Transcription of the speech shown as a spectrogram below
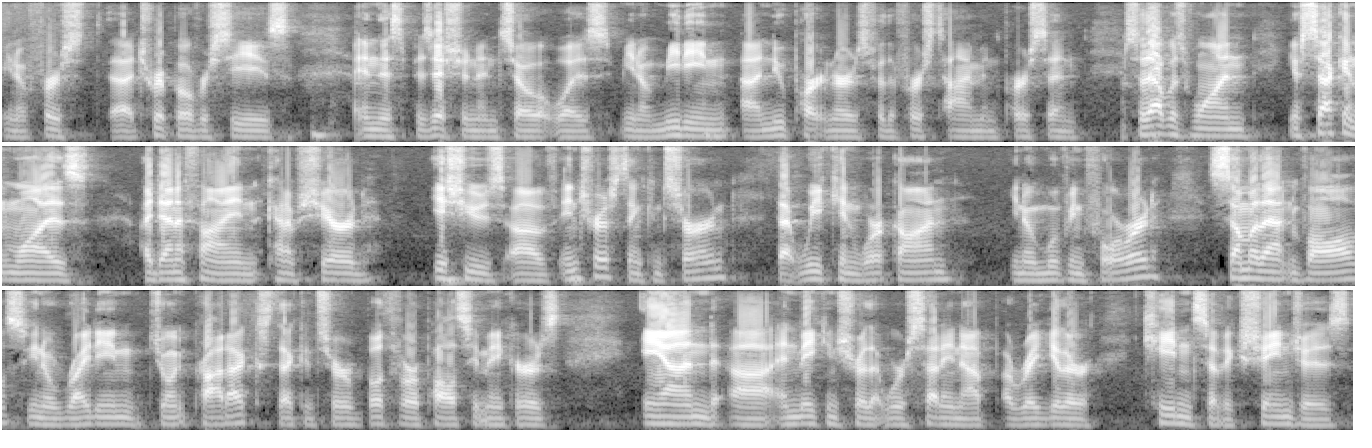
you know first uh, trip overseas in this position, and so it was you know meeting uh, new partners for the first time in person. So that was one. You know, second was identifying kind of shared issues of interest and concern that we can work on you know, moving forward. Some of that involves, you know, writing joint products that can serve both of our policymakers, and uh, and making sure that we're setting up a regular cadence of exchanges,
